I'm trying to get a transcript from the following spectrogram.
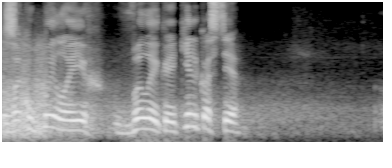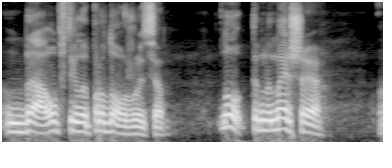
закупило їх в великій кількості. Да, обстріли продовжуються. Ну, тим не менше, е,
